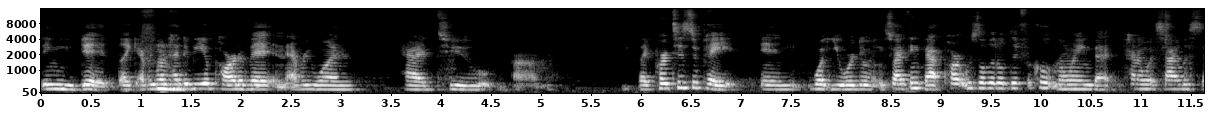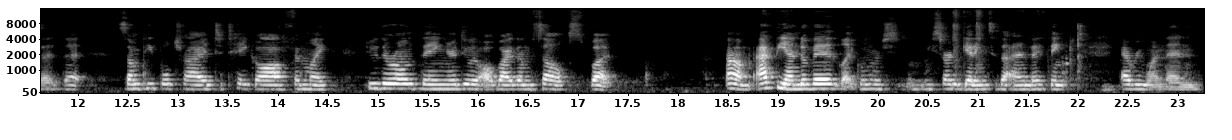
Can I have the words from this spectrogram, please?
thing you did. Like everyone mm-hmm. had to be a part of it, and everyone had to um, like participate in what you were doing. So I think that part was a little difficult, knowing that kind of what Silas said that some people tried to take off and like do their own thing or do it all by themselves, but um, at the end of it, like when, we when we started getting to the end, I think everyone then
